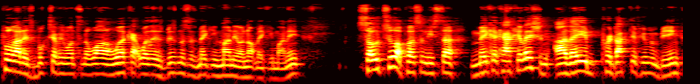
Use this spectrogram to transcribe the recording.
pull out his books every once in a while and work out whether his business is making money or not making money. So too, a person needs to make a calculation. Are they productive human being?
